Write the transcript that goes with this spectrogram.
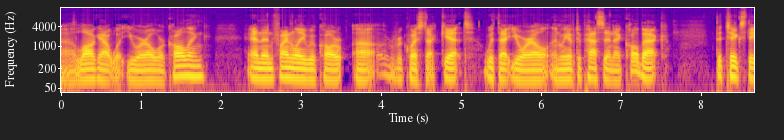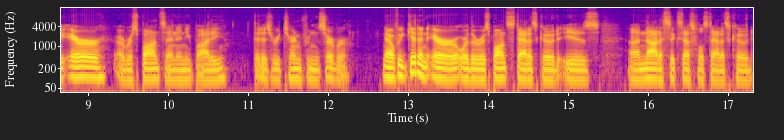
uh, log out what URL we're calling, and then finally we'll call uh, request.get with that URL, and we have to pass in a callback that takes the error, a response, and any body that is returned from the server. Now, if we get an error or the response status code is uh, not a successful status code,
